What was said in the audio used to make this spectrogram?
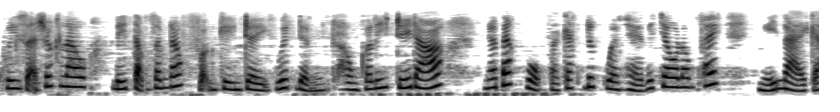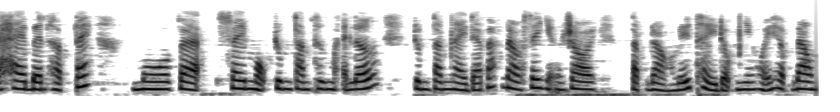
khuyên giải rất lâu, Lý Tổng Giám đốc vẫn kiên trì quyết định không có lý trí đó. Nó bắt buộc phải cắt đứt quan hệ với Châu Long Phát, nghĩ lại cả hai bên hợp tác, mua và xây một trung tâm thương mại lớn. Trung tâm này đã bắt đầu xây dựng rồi. Tập đoàn Lý Thị đột nhiên hủy hợp đồng.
